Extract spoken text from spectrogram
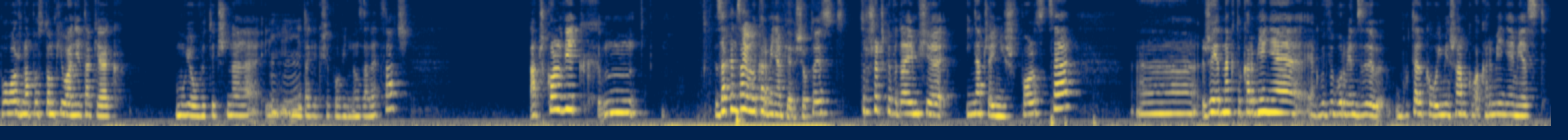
położna postąpiła nie tak, jak mówią wytyczne i Mhm. nie tak, jak się powinno zalecać. Aczkolwiek mm, zachęcają do karmienia piersią. To jest troszeczkę, wydaje mi się, inaczej niż w Polsce. e, Że jednak to karmienie, jakby wybór między butelką i mieszanką, a karmieniem jest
